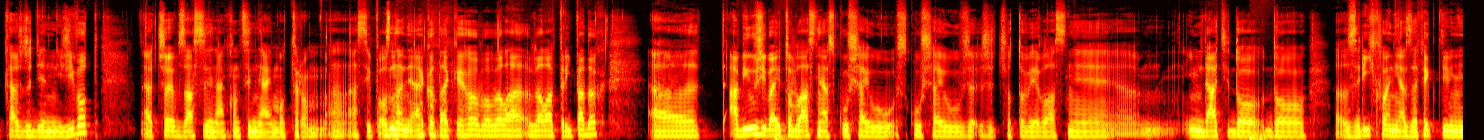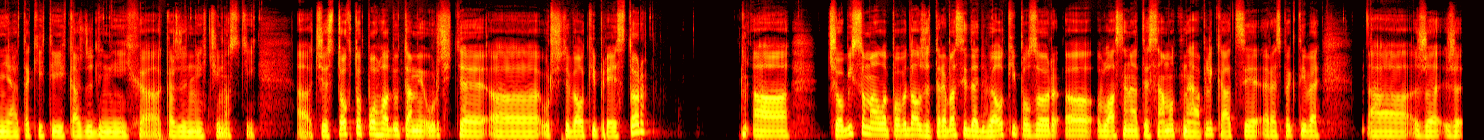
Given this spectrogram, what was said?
každodenný život čo je v zásade na konci aj motorom asi poznania ako takého vo veľa, veľa prípadoch a využívajú to vlastne a skúšajú, skúšajú že, že čo to vie vlastne um, im dať do, do zrýchlenia, zefektívnenia takých tých každodenných, uh, každodenných činností. Čiže z tohto pohľadu tam je určite, uh, určite veľký priestor. Čo by som ale povedal, že treba si dať veľký pozor vlastne na tie samotné aplikácie, respektíve, že, že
